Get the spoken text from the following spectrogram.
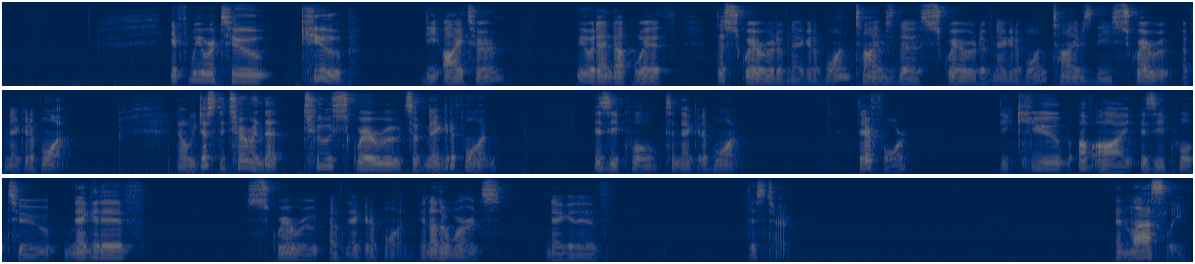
If we were to cube the i term, we would end up with the square root of negative 1 times the square root of negative 1 times the square root of negative 1. Now we just determined that two square roots of negative 1 is equal to negative 1. Therefore, the cube of i is equal to negative square root of negative 1. In other words, negative this term. And lastly,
